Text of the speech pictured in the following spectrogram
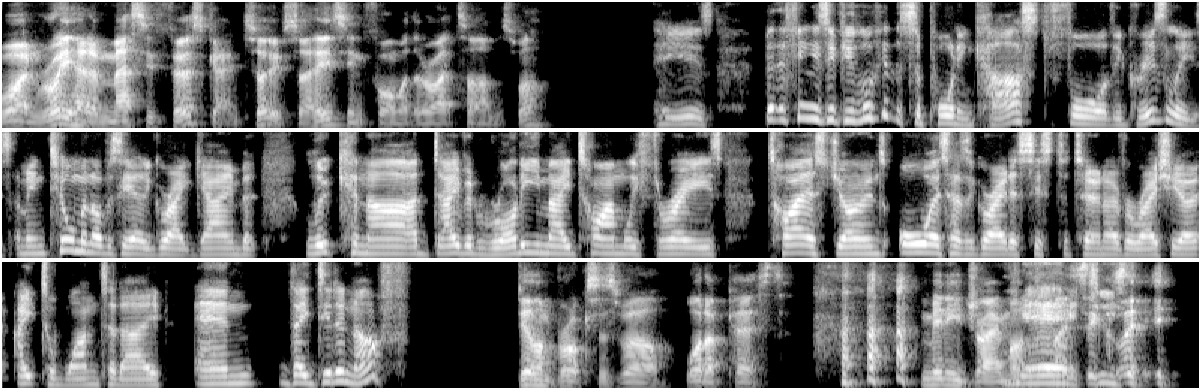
Well, and Roy had a massive first game too, so he's in form at the right time as well. He is. But the thing is, if you look at the supporting cast for the Grizzlies, I mean, Tillman obviously had a great game, but Luke Kennard, David Roddy made timely threes. Tyus Jones always has a great assist to turnover ratio, eight to one today. And they did enough. Dillon Brooks as well. What a pest. Mini Draymond, Yeah, basically.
